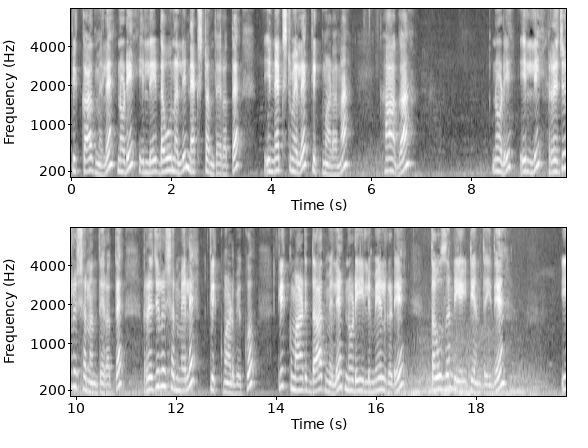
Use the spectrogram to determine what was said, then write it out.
ಕ್ಲಿಕ್ ಆದಮೇಲೆ ನೋಡಿ, ಇಲ್ಲಿ ಡೌನಲ್ಲಿ ನೆಕ್ಸ್ಟ್ ಅಂತ ಇರುತ್ತೆ. ಈ ನೆಕ್ಸ್ಟ್ ಮೇಲೆ ಕ್ಲಿಕ್ ಮಾಡೋಣ. ಆಗ ನೋಡಿ, ಇಲ್ಲಿ ರೆಜಲ್ಯೂಷನ್ ಅಂತ ಇರುತ್ತೆ ರೆಜಲ್ಯೂಷನ್ ಮೇಲೆ ಕ್ಲಿಕ್ ಮಾಡಬೇಕು. ಕ್ಲಿಕ್ ಮಾಡಿದ್ದಾದಮೇಲೆ ನೋಡಿ, ಇಲ್ಲಿ ಮೇಲ್ಗಡೆ ತೌಸಂಡ್ ಏಯ್ಟಿ ಅಂತ ಇದೆ. ಈ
